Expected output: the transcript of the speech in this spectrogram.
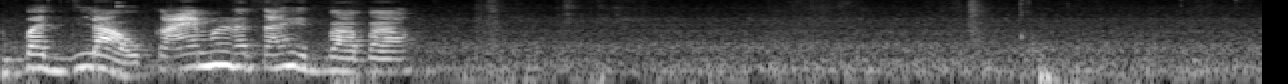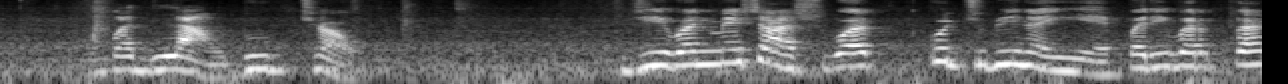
बदलाव. काय म्हणत आहेत बाबा? बदलाव. धूप छाव जीवन में शाश्वत कुछ भी नहीं है. परिवर्तन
